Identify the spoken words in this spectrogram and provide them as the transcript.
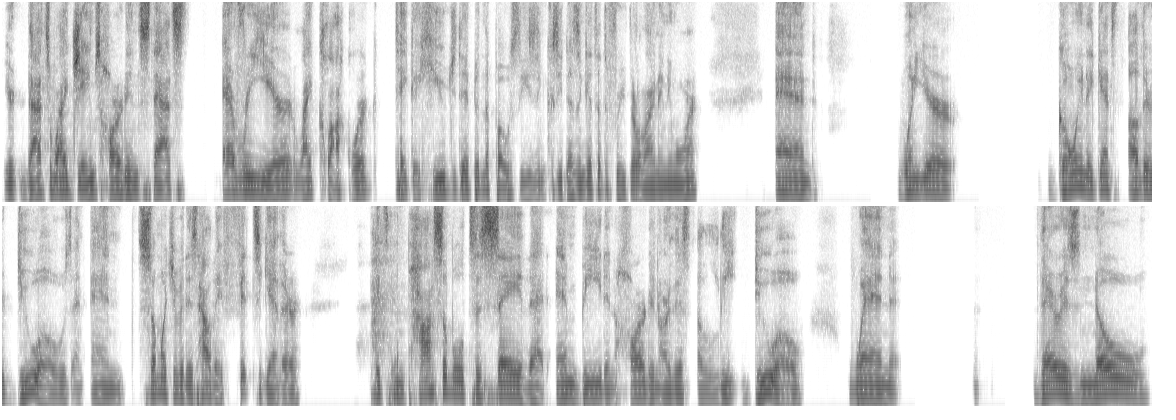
You're, that's why James Harden stats every year, like clockwork, take a huge dip in the postseason because he doesn't get to the free throw line anymore. And when you're going against other duos, and and so much of it is how they fit together, it's impossible to say that Embiid and Harden are this elite duo when there is no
